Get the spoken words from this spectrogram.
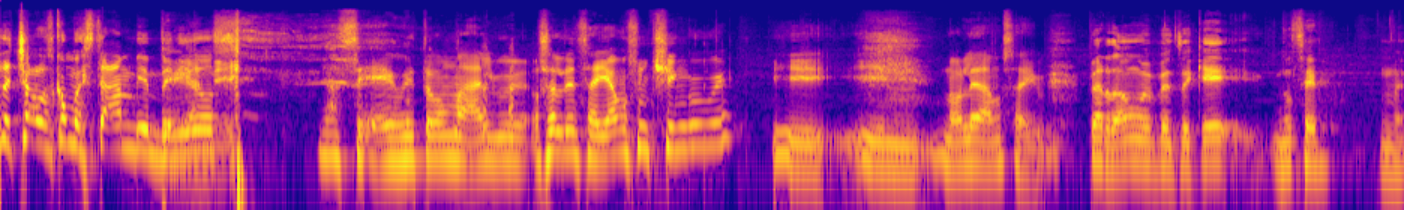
onda, chavos? ¿Cómo están? Bienvenidos. Ya sé, güey, todo mal, güey. O sea, lo ensayamos un chingo, güey. Y, y no le damos ahí, güey. Perdón, güey, pensé que, no sé. me-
